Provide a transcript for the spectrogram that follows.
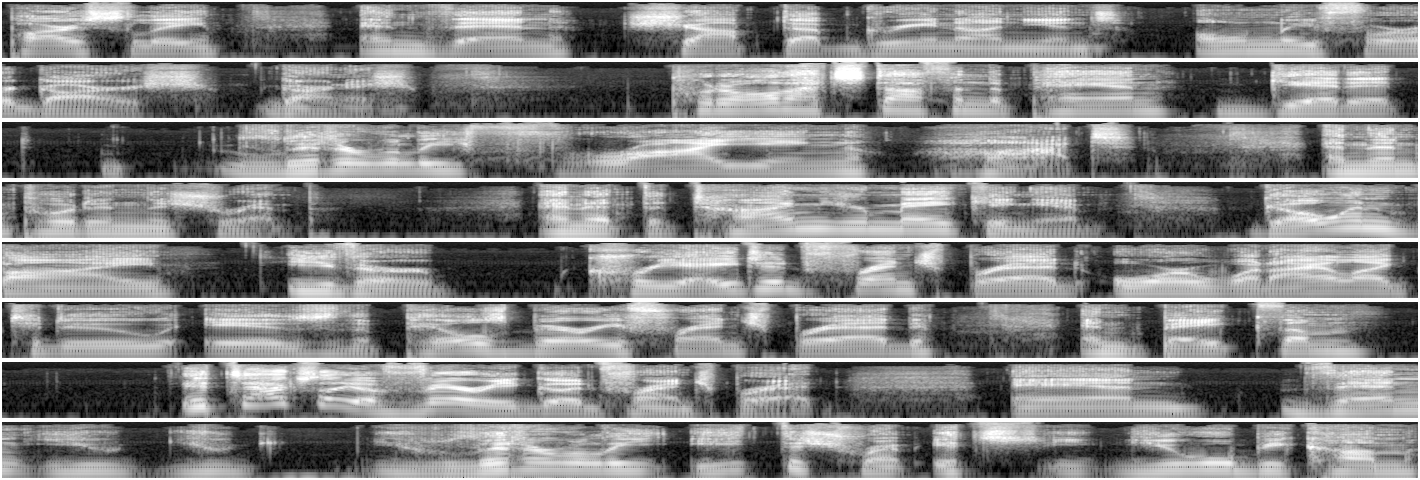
parsley, and then chopped up green onions only for a garnish. Garnish. Put all that stuff in the pan, get it literally frying hot, and then put in the shrimp. And at the time you're making it, go and buy either created French bread or what I like to do is the Pillsbury French bread and bake them. It's actually a very good French bread. And then you you you literally eat the shrimp. It's you will become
